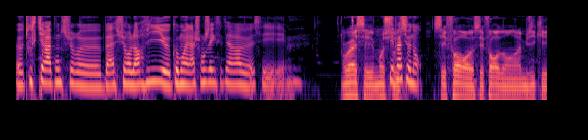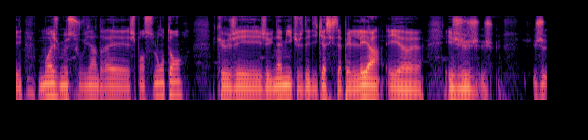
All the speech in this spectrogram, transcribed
Euh, tout ce qu'il raconte sur, bah, sur leur vie, comment elle a changé, etc. c'est Ouais, c'est moi. c'est passionnant. C'est fort, c'est fort dans la musique et moi je me souviendrai, je pense longtemps que j'ai j'ai une amie que je dédicace qui s'appelle Léa et et je, je, je- je-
